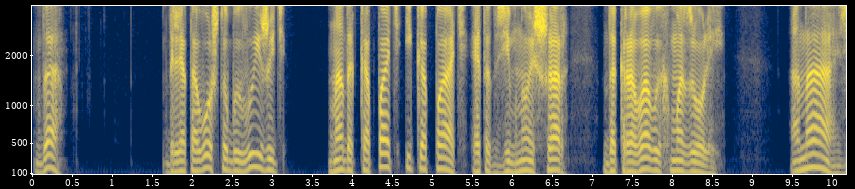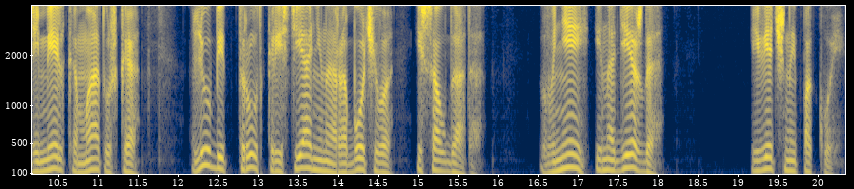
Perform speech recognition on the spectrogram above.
Да, для того, чтобы выжить, надо копать и копать этот земной шар до кровавых мозолей. Она, земелька, матушка, любит труд крестьянина, рабочего и солдата. В ней и надежда, и вечный покой.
